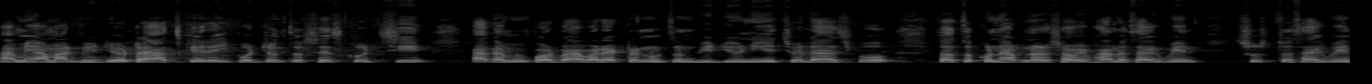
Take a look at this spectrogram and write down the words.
আমি আমার ভিডিওটা আজকের এই পর্যন্ত শেষ করছি। আগামী পর্বে আবার একটা নতুন ভিডিও নিয়ে চলে আসব। ততক্ষণে আপনারা সবাই ভালো থাকবেন, সুস্থ থাকবেন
